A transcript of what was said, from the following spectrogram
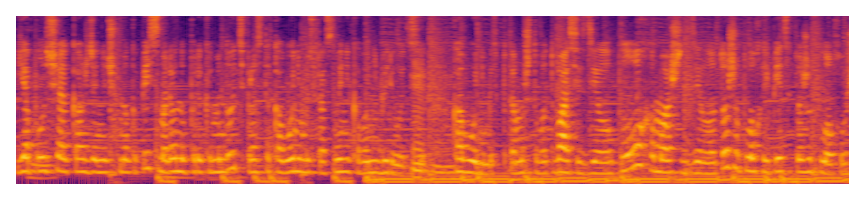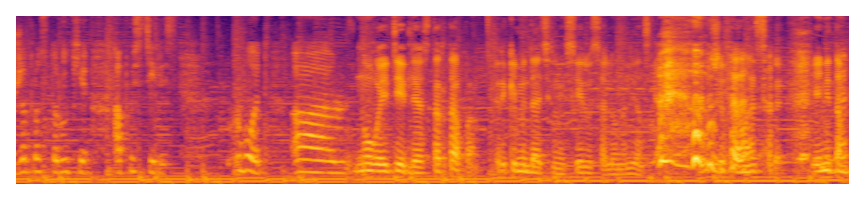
Я получаю каждый день очень много писем, Алена, порекомендуйте просто кого-нибудь, раз вы никого не берете. Mm-hmm. Кого-нибудь, потому что вот Вася сделал плохо, Маша сделала тоже плохо, и Петя тоже плохо, уже просто руки опустились. Вот. А... Новая идея для стартапа. Рекомендательный сервис Алена Ленская. Лучшие фрилансеры. И они там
